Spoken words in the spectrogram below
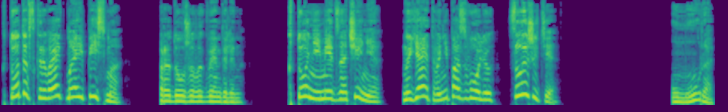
«Кто-то вскрывает мои письма!» продолжила Гвендолин. «Кто не имеет значения, но я этого не позволю, слышите?» У Мура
